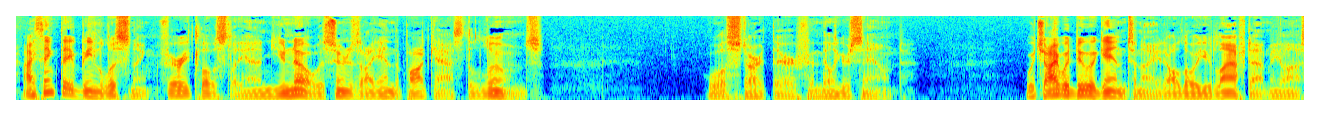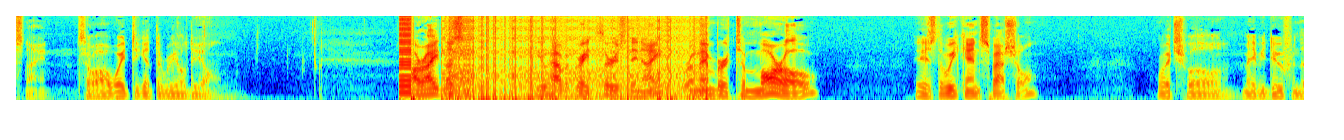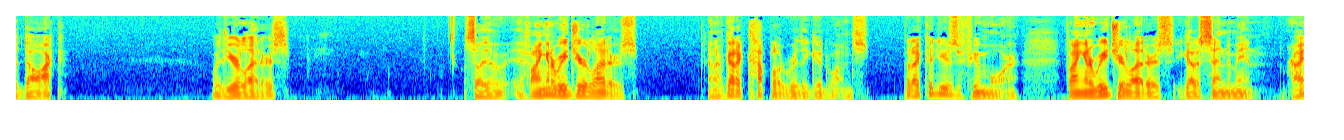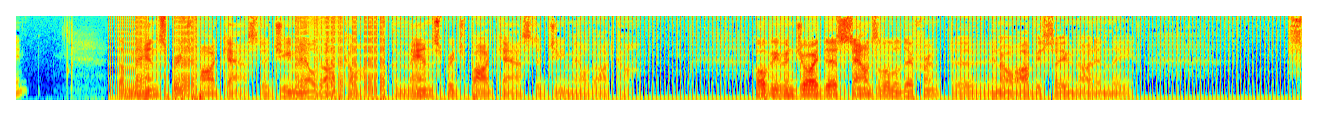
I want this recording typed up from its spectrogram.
I think they've been listening very closely, and you know, as soon as I end the podcast, the loons will start their familiar sound, which I would do again tonight, although you laughed at me last night. So I'll wait to get the real deal. All right, listen. You have a great Thursday night. Remember, tomorrow is the weekend special, which we'll maybe do from the dock with your letters. So if I'm going to read your letters, and I've got a couple of really good ones, but I could use a few more. If I'm going to read your letters, you got to send them in, right? The Mansbridge Podcast at gmail.com. The Mansbridge Podcast at gmail.com. Hope you've enjoyed this. Sounds a little different. Uh, you know, obviously, you're not in the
